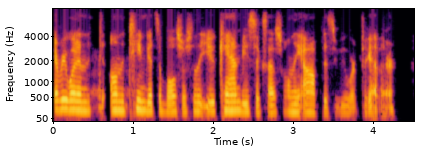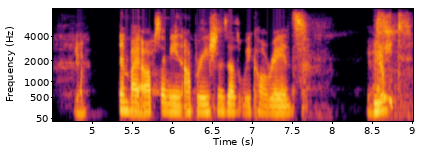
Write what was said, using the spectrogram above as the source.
Everyone in the on the team gets a bolster so that you can be successful in the ops if you work together. Yep. And by ops, I mean operations. That's what we call raids. Yeah. Neat.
